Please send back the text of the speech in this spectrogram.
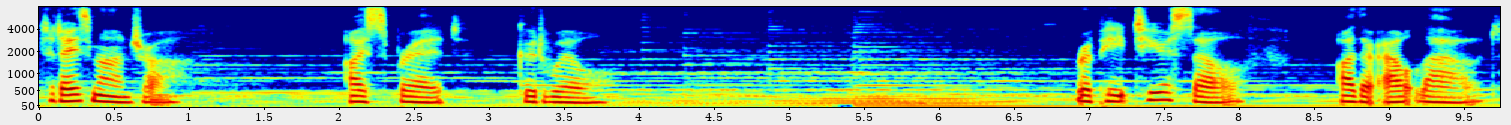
Today's mantra I spread goodwill. Repeat to yourself, either out loud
